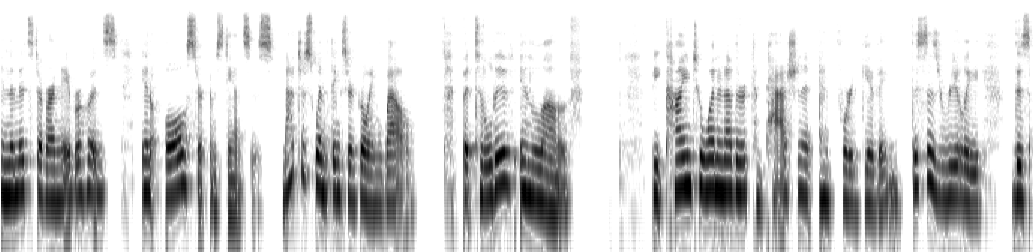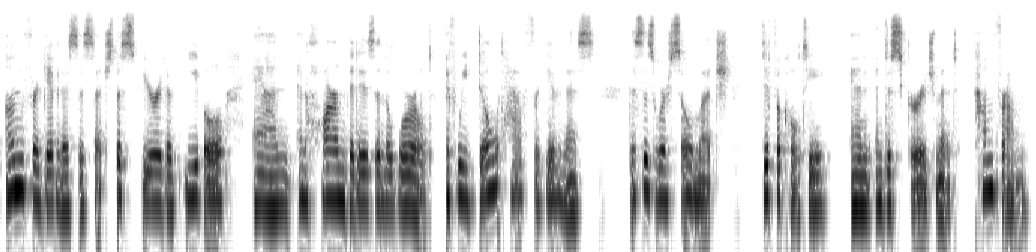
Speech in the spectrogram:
in the midst of our neighborhoods, in all circumstances, not just when things are going well, but to live in love. Be kind to one another, compassionate and forgiving. This is really, this unforgiveness is such the spirit of evil and, and harm that is in the world. If we don't have forgiveness, this is where so much difficulty and, and discouragement come from.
